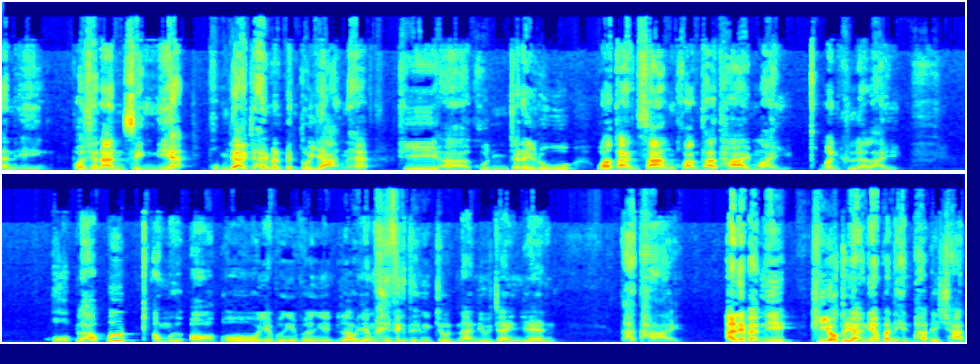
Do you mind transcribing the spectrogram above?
นั่นเอง เพราะฉะนั้นสิ่งนี้ผมอยากจะให้มันเป็นตัวอย่างนะฮะที่คุณจะได้รู้ว่าการสร้างความท้าทายใหม่มันคืออะไร โอบเราปุ๊บเอามือออก โอ้อย่าเพิ่งอย่าเพิ่งเรายังไม่ไปถึงจุดนั้นอยู่ใจเย็นท้าทาย อะไรแบบนี้ที่ยกตัวอย่างเนี้ยมันเห็นภาพได้ชัด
